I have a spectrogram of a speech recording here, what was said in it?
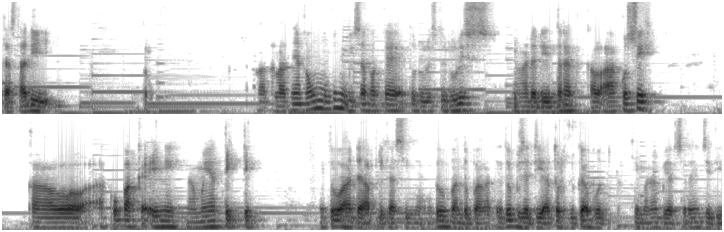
tes tadi. Alat-alatnya kamu mungkin bisa pakai to list yang ada di internet. Kalau aku sih kalau aku pakai ini namanya tik-tik. Itu ada aplikasinya itu bantu banget. Itu bisa diatur juga buat gimana biar ceritanya jadi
